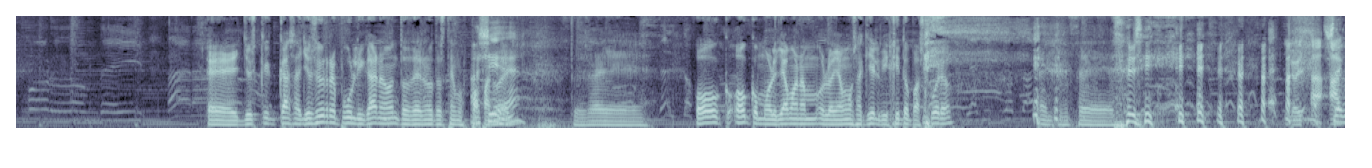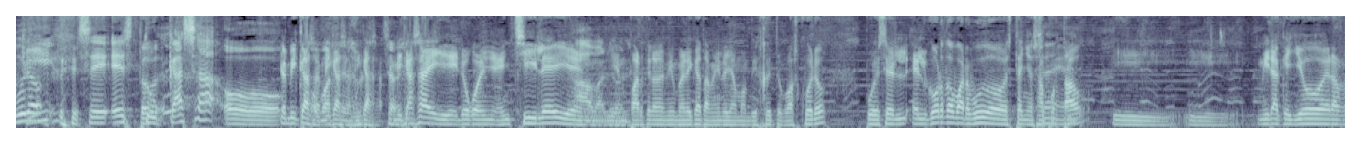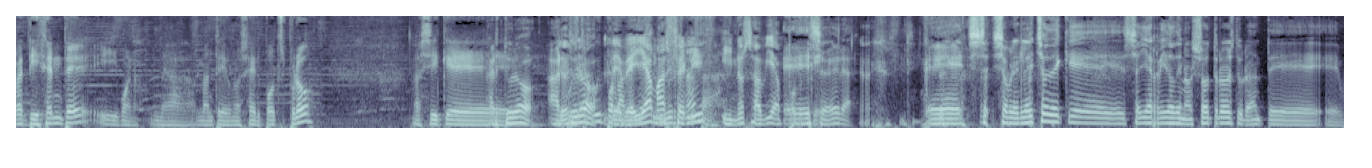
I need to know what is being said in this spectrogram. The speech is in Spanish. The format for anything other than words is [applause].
Eh, yo es que en casa, yo soy republicano, entonces nosotros tenemos Papá Ah, sí, Noel. ¿eh? Entonces, eh, o, o como lo llaman lo llamamos aquí el viejito pascuero. [laughs] Entonces, [laughs] sí. Seguro- ¿Aquí se- es tu casa o.? En mi casa, en mi casa, en mi casa. En mi casa y luego en, en Chile y en, Ah, vale, y en vale. parte de Latinoamérica también lo llaman viejito pascuero. Pues el, el gordo barbudo este año se Sí, ha portado y, y mira que yo era reticente y bueno, me, ha, me han traído unos AirPods Pro. Así que... Arturo, Arturo, le veía más feliz nada. y no sabía por Eso qué. era. Eh, so- sobre el hecho de que se haya reído de nosotros durante eh,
